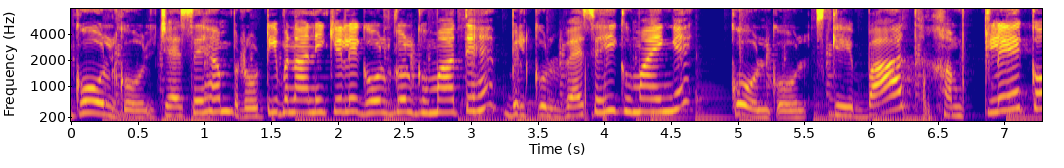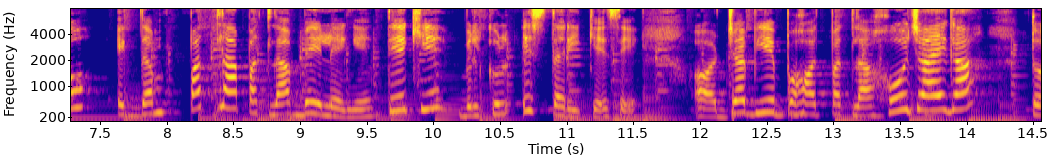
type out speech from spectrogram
गोल गोल जैसे हम रोटी बनाने के लिए गोल गोल घुमाते हैं, बिल्कुल वैसे ही घुमाएँगे गोल गोल उसके बाद हम क्ले को एकदम पतला पतला बेलेंगे। देखिए, बिल्कुल इस तरीके से। और जब ये बहुत पतला हो जाएगा तो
